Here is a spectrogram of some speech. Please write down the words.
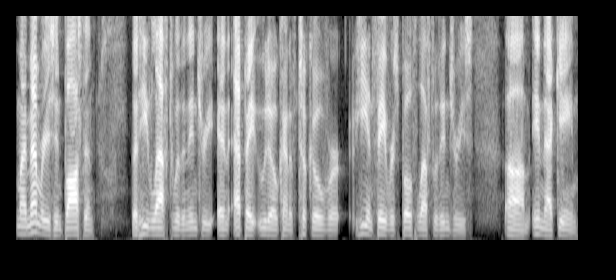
my memory is in Boston that he left with an injury, and Ekpe Udoh kind of took over. He and Favors both left with injuries um, in that game.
